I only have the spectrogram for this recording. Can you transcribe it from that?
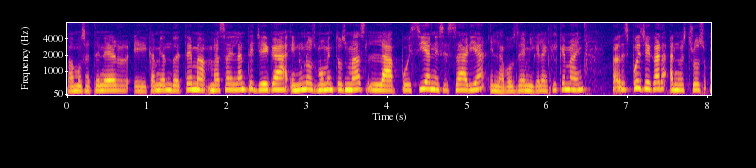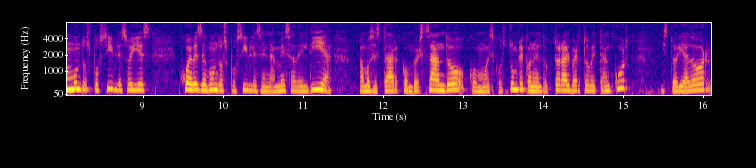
vamos a tener, eh, cambiando de tema, más adelante llega en unos momentos más la poesía necesaria en la voz de Miguel Ángel Quemain para después llegar a nuestros mundos posibles. Hoy es jueves de mundos posibles en la mesa del día. Vamos a estar conversando, como es costumbre, con el doctor Alberto Betancourt, historiador,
